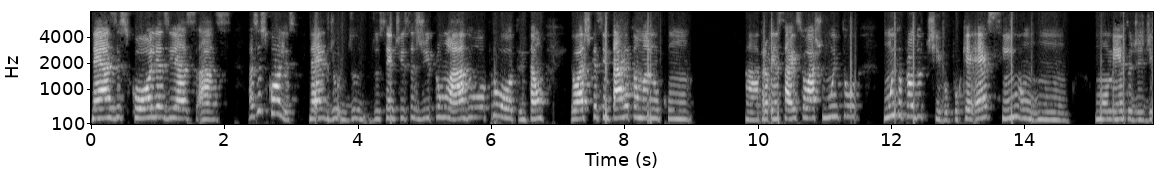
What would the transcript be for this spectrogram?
né, as escolhas e as, as, as escolhas né, de, dos cientistas de ir para um lado ou para o outro. Então, eu acho que assim, está retomando com ah, para pensar isso, eu acho muito, muito produtivo, porque é sim um, um, um momento de, de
